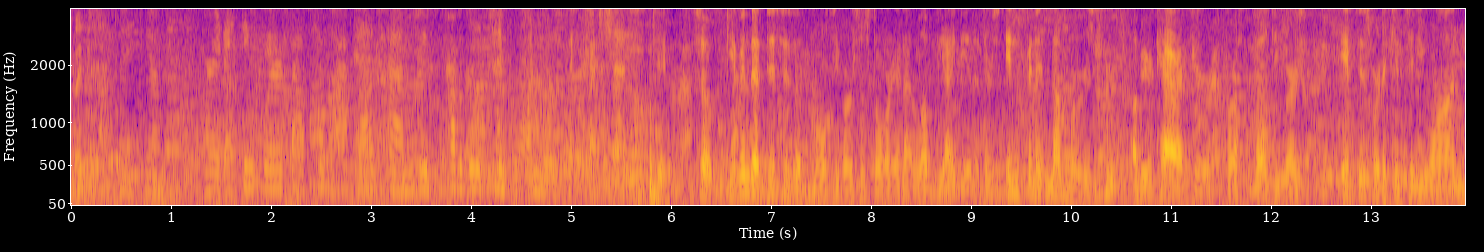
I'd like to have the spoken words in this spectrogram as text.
Thank you. That's nice, yeah. All right, I think we're about to wrap up. Um, we probably have time for one more quick question. Okay, so given that this is a multiversal story, and I love the idea that there's infinite numbers of your character across the multiverse, if this were to continue on,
